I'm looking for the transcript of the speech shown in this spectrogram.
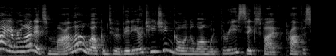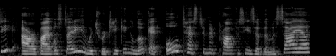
Hi everyone, it's Marla. Welcome to a video teaching going along with 365 Prophecy, our Bible study in which we're taking a look at Old Testament prophecies of the Messiah,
